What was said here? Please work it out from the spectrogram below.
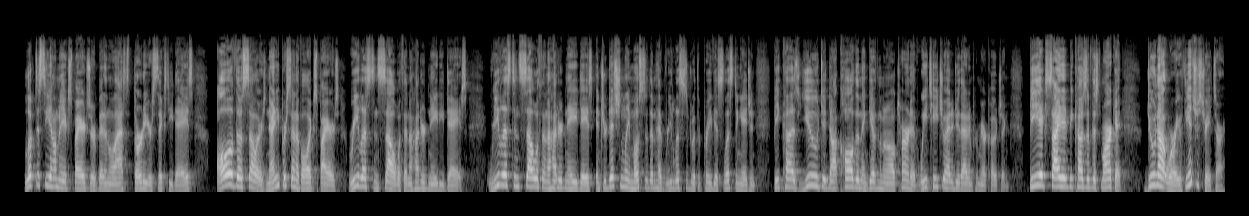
look to see how many expireds there have been in the last 30 or 60 days. All of those sellers, 90% of all expireds, relist and sell within 180 days relist and sell within 180 days. And traditionally, most of them have relisted with the previous listing agent because you did not call them and give them an alternative. We teach you how to do that in Premier Coaching. Be excited because of this market. Do not worry what the interest rates are.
